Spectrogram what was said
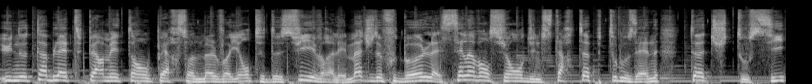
Une tablette permettant aux personnes malvoyantes de suivre les matchs de football, c'est l'invention d'une start-up toulousaine, Touch to See.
